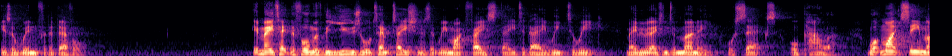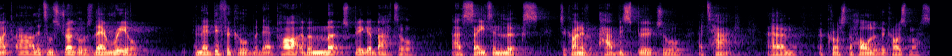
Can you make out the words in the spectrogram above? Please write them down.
is a win for the devil. It may take the form of the usual temptations that we might face day to day, week to week, maybe relating to money or sex or power. What might seem like our little struggles, they're real and they're difficult, but they're part of a much bigger battle as Satan looks to kind of have this spiritual attack um, across the whole of the cosmos.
